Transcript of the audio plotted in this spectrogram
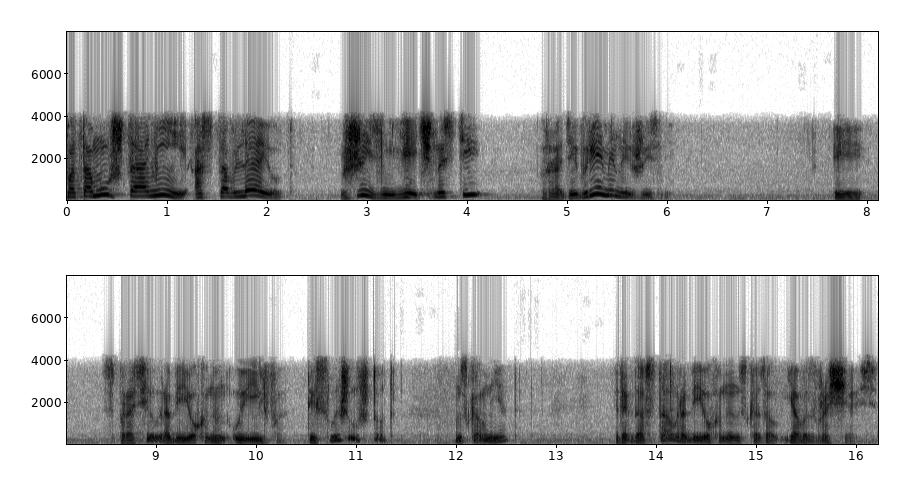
Потому что они оставляют жизнь вечности ради временной жизни. И спросил Раби Йоханан у Ильфа, ты слышал что-то? Он сказал, нет. И тогда встал Раби Йоханан и сказал, я возвращаюсь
